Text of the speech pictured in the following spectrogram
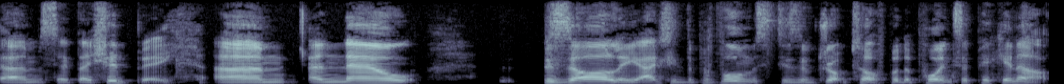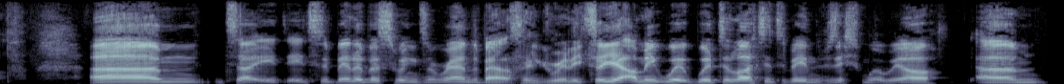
um, said they should be. Um, and now, bizarrely, actually, the performances have dropped off, but the points are picking up. Um, so it, it's a bit of a swings and roundabouts thing, really. So yeah, I mean, we're, we're delighted to be in the position where we are. Um,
